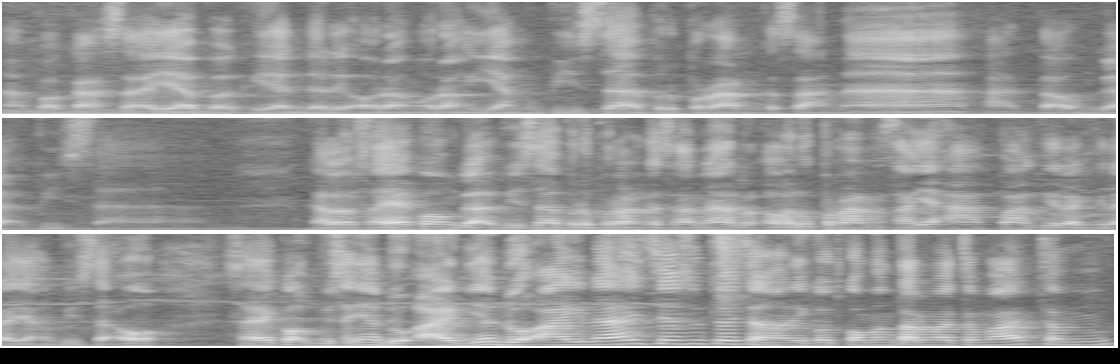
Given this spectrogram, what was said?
Apakah saya bagian dari orang-orang yang bisa berperan ke sana atau nggak bisa? Kalau saya kok nggak bisa berperan ke sana, lalu peran saya apa kira-kira yang bisa? Oh, saya kok bisanya doain, ya doain aja sudah, jangan ikut komentar macam-macam.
